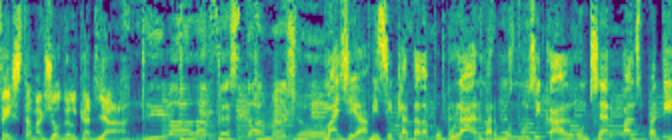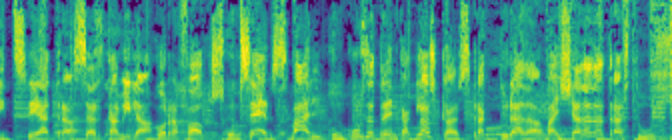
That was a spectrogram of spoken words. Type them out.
Festa Major del Catllà. Arriba la festa major. Màgia, bicicletada popular, vermut musical, concert pels petits, teatre, cercavila, correfocs, concerts, ball, concurs de trencaclosques, tracturada, baixada de trastos.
